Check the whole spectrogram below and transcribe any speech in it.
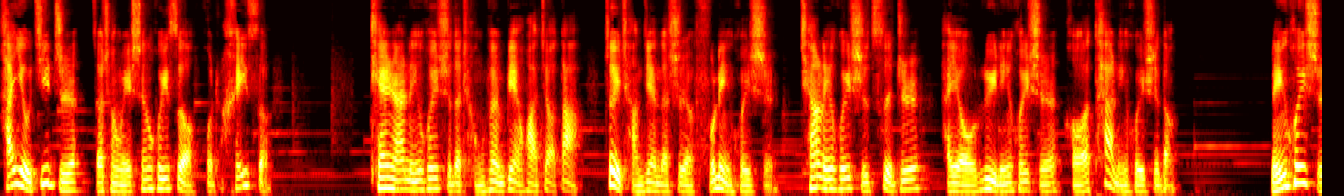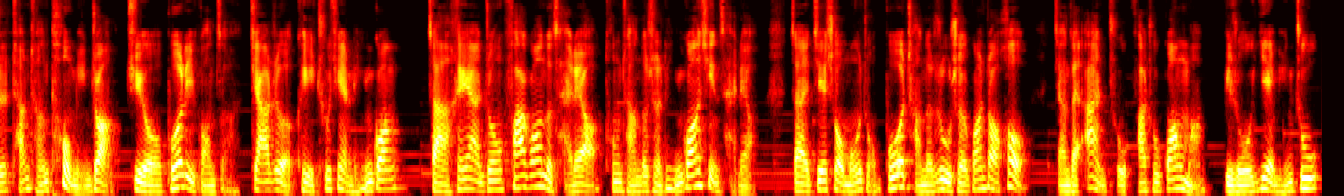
含有基质则成为深灰色或者黑色。天然磷灰石的成分变化较大，最常见的是氟磷灰石。羟磷灰石次之，还有绿磷灰石和碳磷灰石等。磷灰石常呈透明状，具有玻璃光泽，加热可以出现磷光。在黑暗中发光的材料通常都是磷光性材料，在接受某种波长的入射光照后，将在暗处发出光芒，比如夜明珠。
